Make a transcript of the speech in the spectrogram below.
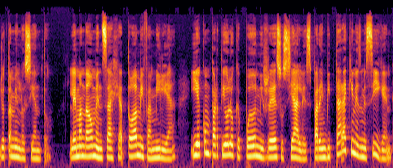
Yo también lo siento. Le he mandado mensaje a toda mi familia y he compartido lo que puedo en mis redes sociales para invitar a quienes me siguen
